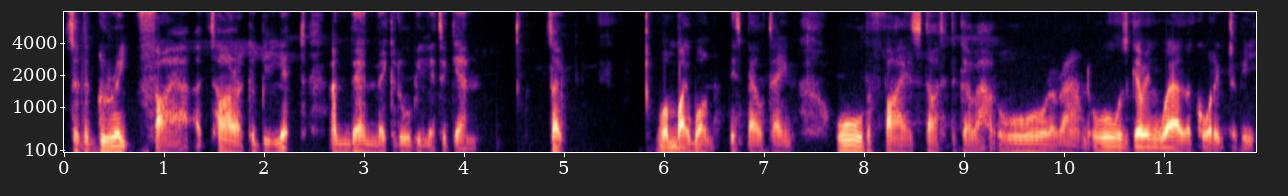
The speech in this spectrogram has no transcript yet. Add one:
so the great fire at Tara could be lit, and then they could all be lit again. So, one by one, this Beltane, all the fires started to go out all around. All was going well according to the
